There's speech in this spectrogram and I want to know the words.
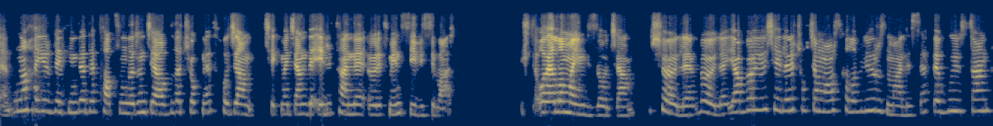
Ee, buna hayır dediğinde de patronların cevabı da çok net. Hocam çekmecemde 50 tane öğretmenin CV'si var. İşte oyalamayın bizi hocam. Şöyle böyle. Ya böyle şeylere çokça maruz kalabiliyoruz maalesef ve bu yüzden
